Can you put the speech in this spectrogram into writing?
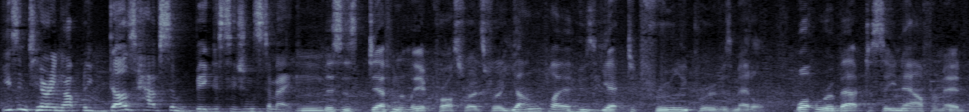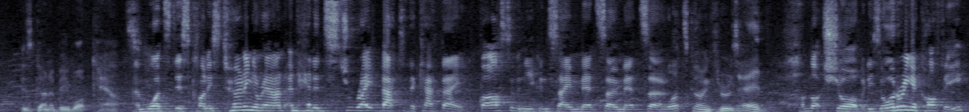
He isn't tearing up, but he does have some big decisions to make. Mm, This is definitely a crossroads for a young player who's yet to truly prove his mettle. What we're about to see now from Ed is going to be what counts. And what's this, Con? He's turning around and headed straight back to the cafe, faster than you can say mezzo mezzo. What's going through his head? I'm not sure, but he's ordering a coffee,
